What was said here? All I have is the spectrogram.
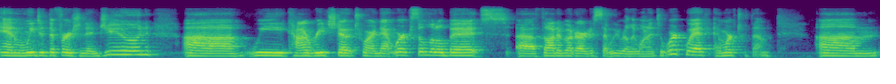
And when we did the version in June, uh, we kind of reached out to our networks a little bit, uh, thought about artists that we really wanted to work with, and worked with them. Um,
